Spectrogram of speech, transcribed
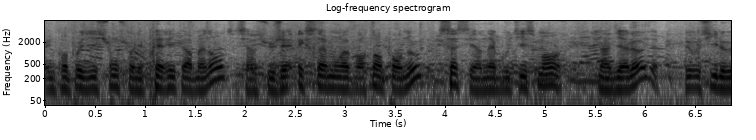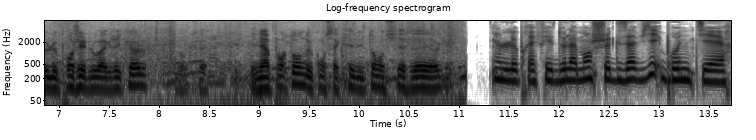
une proposition sur les prairies permanentes. C'est un sujet extrêmement important pour nous. Ça, c'est un aboutissement d'un dialogue. Et aussi le, le, projet de loi agricole. Donc, euh, il est important de consacrer du temps aussi à ce dialogue. Le préfet de la Manche, Xavier Brunetière.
